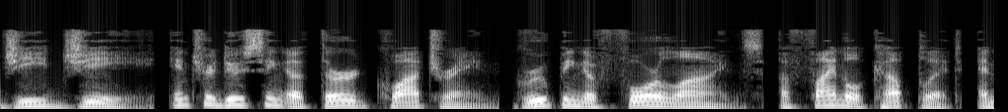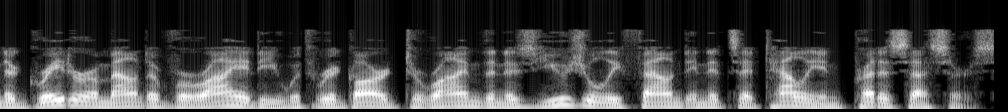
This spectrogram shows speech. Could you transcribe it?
GG, introducing a third quatrain grouping of four lines, a final couplet, and a greater amount of variety with regard to rhyme than is usually found in its Italian predecessors.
